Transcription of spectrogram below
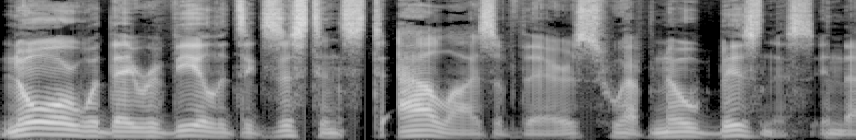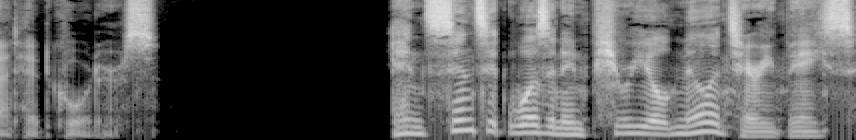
nor would they reveal its existence to allies of theirs who have no business in that headquarters. And since it was an Imperial military base,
